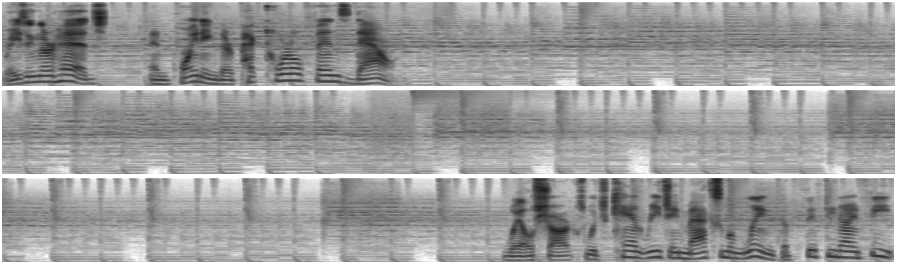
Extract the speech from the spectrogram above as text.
raising their heads, and pointing their pectoral fins down. Whale sharks, which can reach a maximum length of 59 feet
